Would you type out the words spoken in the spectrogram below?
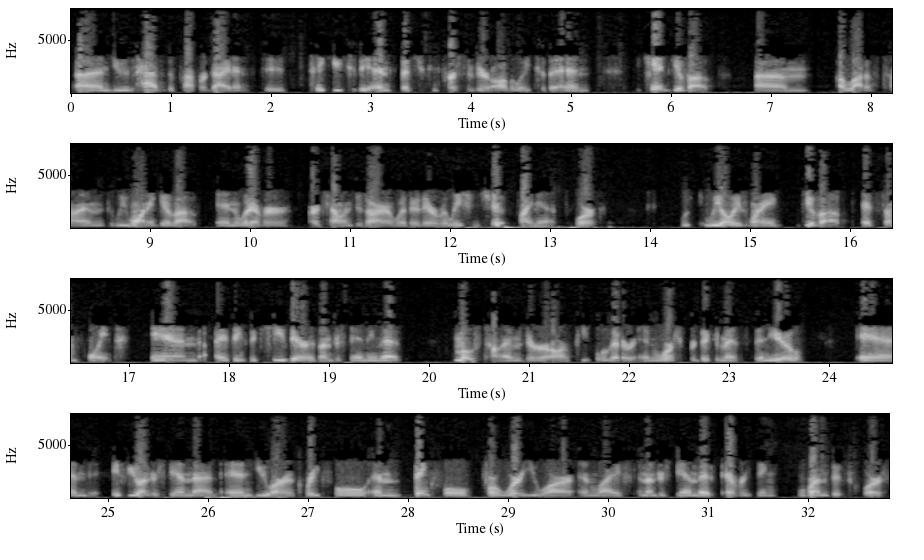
and you have the proper guidance to take you to the end, so that you can persevere all the way to the end. You can't give up. Um, a lot of times we want to give up in whatever our challenges are, whether they're relationship, finance, work. We, we always want to give up at some point. And I think the key there is understanding that most times there are people that are in worse predicaments than you. And if you understand that and you are grateful and thankful for where you are in life and understand that everything runs its course,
